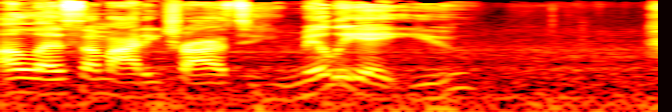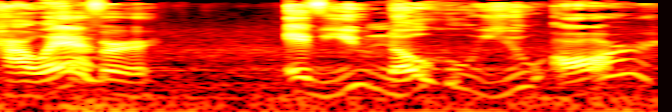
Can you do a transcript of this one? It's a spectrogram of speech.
unless somebody tries to humiliate you. However, if you know who you are,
